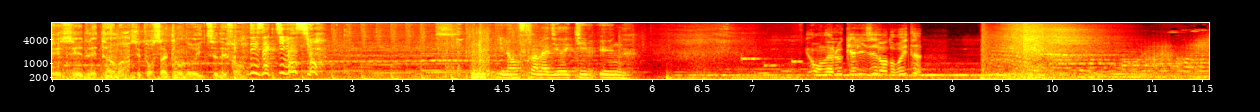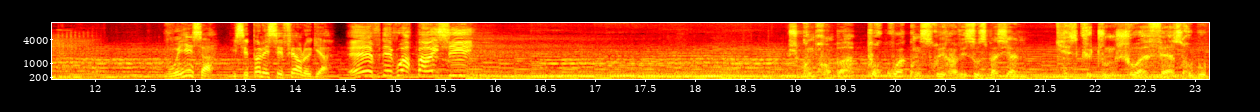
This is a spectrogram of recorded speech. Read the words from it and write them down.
J'ai essayé de l'éteindre. C'est pour ça que l'android se défend. Désactivation Il enfreint la directive 1. On a localisé l'android. Vous voyez ça? Il s'est pas laissé faire le gars. Eh, venez voir par ici Je comprends pas. Pourquoi construire un vaisseau spatial? Qu'est-ce que Juncho a fait à ce robot?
